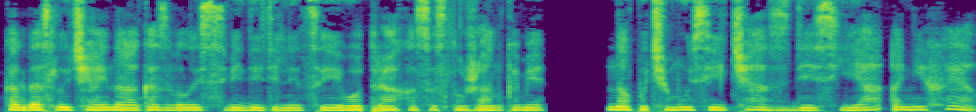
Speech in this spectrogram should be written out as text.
когда случайно оказывалась свидетельницей его траха со служанками, но почему сейчас здесь я, а не Хел?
